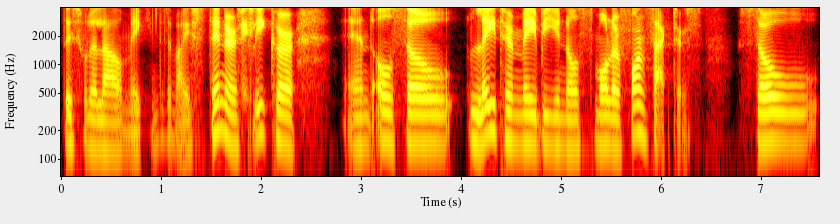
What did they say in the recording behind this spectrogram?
this will allow making the device thinner, sleeker, and also later, maybe, you know, smaller form factors. So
